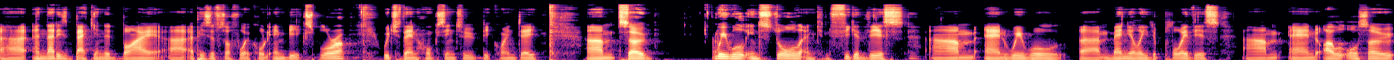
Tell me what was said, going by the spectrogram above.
uh, and that is backended by uh, a piece of software called NBXplorer, which then hooks into Bitcoin D. Um, so we will install and configure this um, and we will uh, manually deploy this um, and I will also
